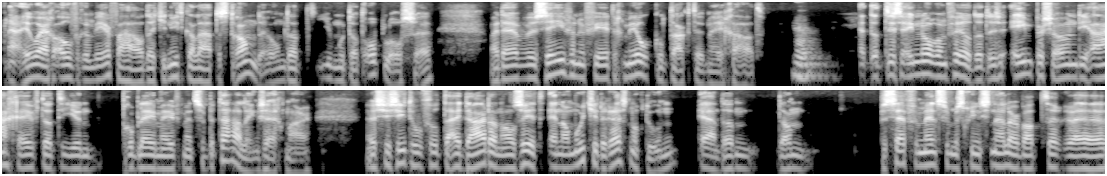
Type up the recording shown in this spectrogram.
Nou, heel erg over en weer verhaal dat je niet kan laten stranden, omdat je moet dat oplossen. Maar daar hebben we 47 mailcontacten mee gehad. Ja. En dat is enorm veel. Dat is één persoon die aangeeft dat hij een probleem heeft met zijn betaling, zeg maar. Als je ziet hoeveel tijd daar dan al zit en dan moet je de rest nog doen, ja, dan, dan beseffen mensen misschien sneller wat er, uh,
